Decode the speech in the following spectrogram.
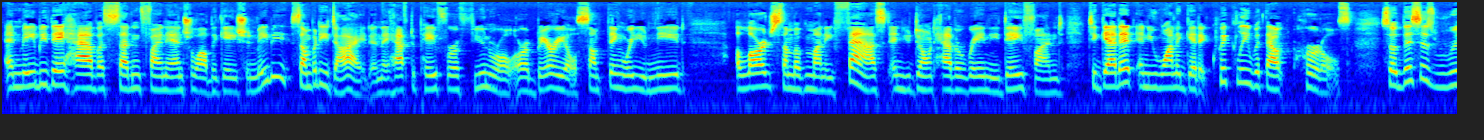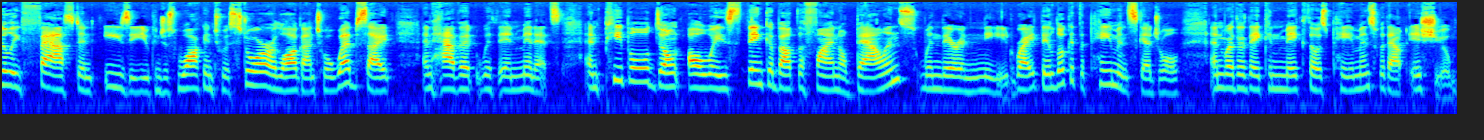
and maybe they have a sudden financial obligation. Maybe somebody died and they have to pay for a funeral or a burial, something where you need a large sum of money fast and you don't have a rainy day fund to get it and you want to get it quickly without hurdles. So this is really fast and easy. You can just walk into a store or log onto a website and have it within minutes. And people don't always think about the final balance when they're in need, right? They look at the payment schedule and whether they can make those payments without issue.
